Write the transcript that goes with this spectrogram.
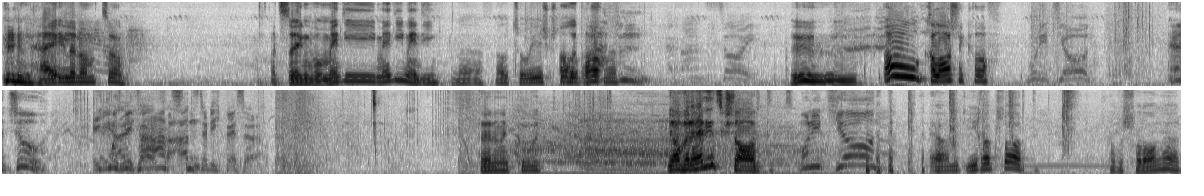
heilen und so. Jetzt so irgendwo Medi, Medi, Medi. Nein. Oh, Zoe ist Oh, gestorben. da. ne? Uh. Oh, Kalaschnikow. Hör zu! Ich muss mich Alter, verarzten! verarzte dich besser. Der nicht gut. Ja, wer hat jetzt gestartet? Munition! Ja, nicht ich habe gestartet. Aber schon lange her.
